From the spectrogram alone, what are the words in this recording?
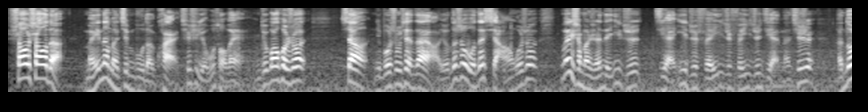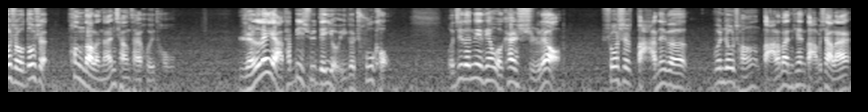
稍稍的没那么进步的快，其实也无所谓。你就包括说。像你博叔现在啊，有的时候我在想，我说为什么人得一直减、一直肥、一直肥、一直减呢？其实很多时候都是碰到了南墙才回头。人类啊，他必须得有一个出口。我记得那天我看史料，说是打那个温州城，打了半天打不下来。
